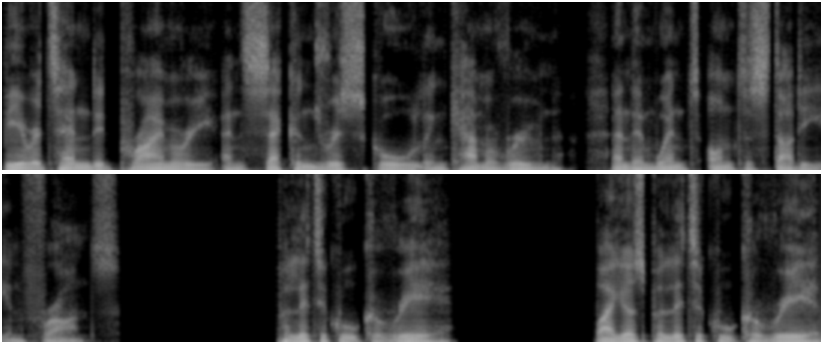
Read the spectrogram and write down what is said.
Biya attended primary and secondary school in Cameroon and then went on to study in France. Political career Biya's political career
